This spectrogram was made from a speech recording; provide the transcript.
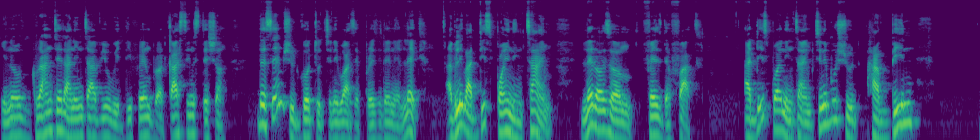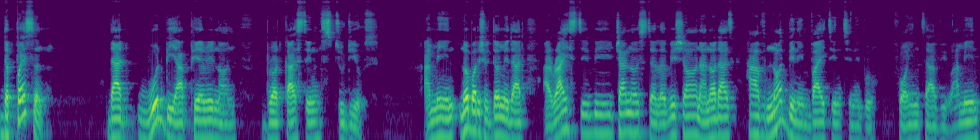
you know, granted an interview with different broadcasting stations, the same should go to Tinubu as a president-elect. I believe at this point in time, let us um, face the fact. At this point in time, Tinubu should have been the person that would be appearing on broadcasting studios. I mean, nobody should tell me that Arise TV, Channels Television, and others have not been inviting Tinubu for interview. I mean,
